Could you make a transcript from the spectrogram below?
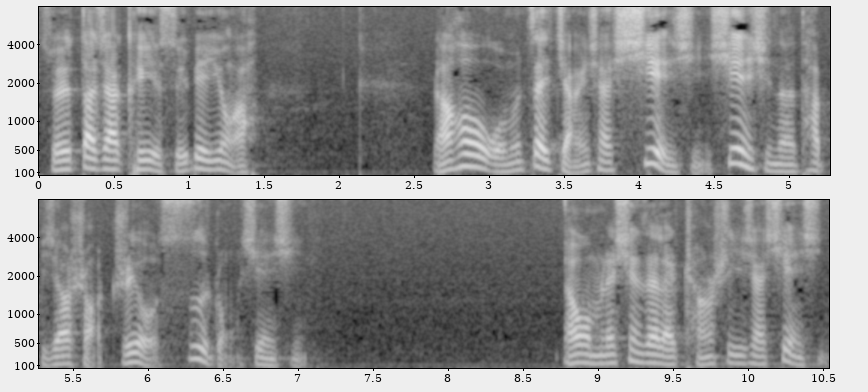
所以大家可以随便用啊。然后我们再讲一下线型。线型呢，它比较少，只有四种线型。然后我们来现在来尝试一下线型。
